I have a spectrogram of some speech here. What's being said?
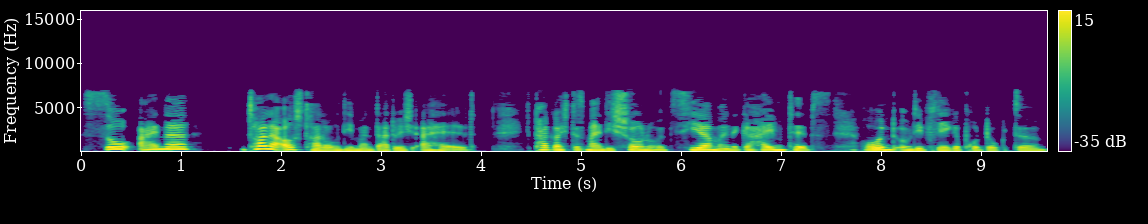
so eine tolle Ausstrahlung, die man dadurch erhält. Ich packe euch das mal in die Show Notes hier, meine Geheimtipps rund um die Pflegeprodukte.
